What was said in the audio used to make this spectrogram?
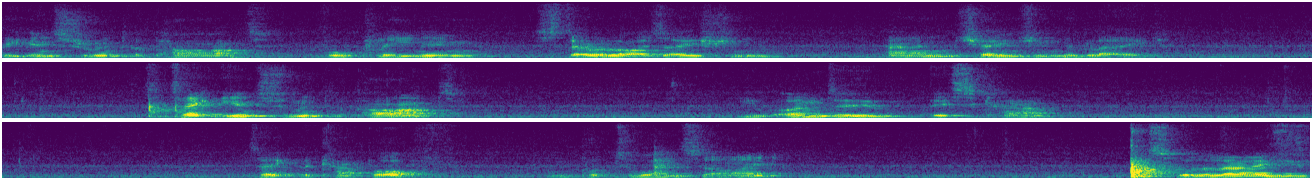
the instrument apart for cleaning, sterilisation and changing the blade. To take the instrument apart, you undo this cap, take the cap off and put to one side. This will allow you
